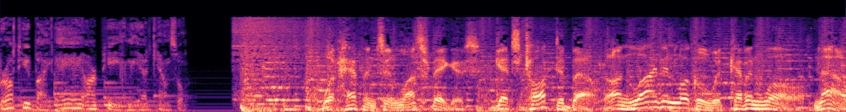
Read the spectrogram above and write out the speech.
Brought to you by AARP and the Ad Council. What happens in Las Vegas gets talked about on Live and Local with Kevin Wall. Now,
